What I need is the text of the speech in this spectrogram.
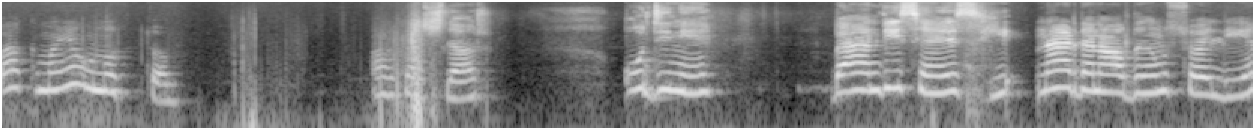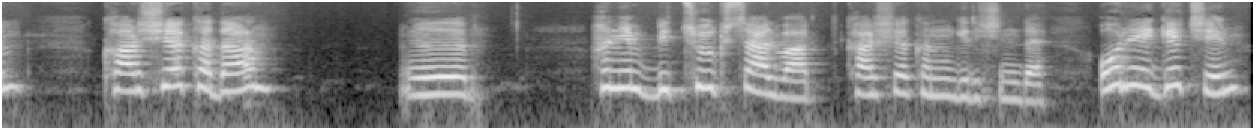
bakmaya unuttum. Arkadaşlar Odin'i beğendiyseniz nereden aldığımı söyleyeyim. Karşıya kadar e, hani bir Türksel var Karşıyaka'nın girişinde. Oraya geçin.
